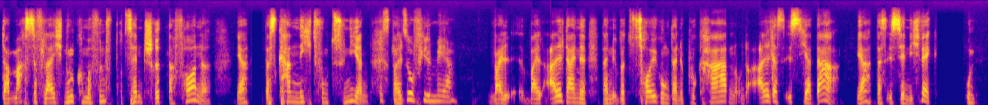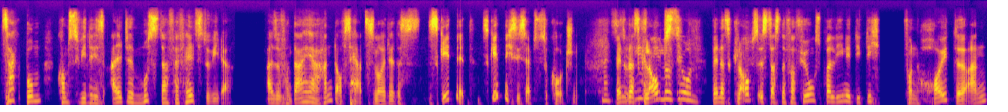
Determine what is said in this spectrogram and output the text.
da machst du vielleicht 0,5 Prozent Schritt nach vorne. Ja, das kann nicht funktionieren. Es geht weil, so viel mehr. Weil, weil all deine, deine Überzeugung, deine Blockaden und all das ist ja da. Ja, das ist ja nicht weg. Und zack, bumm, kommst du wieder in das alte Muster, verfällst du wieder. Also von daher Hand aufs Herz, Leute. Das, das geht nicht. Es geht nicht, sich selbst zu coachen. Meinst wenn du das glaubst, wenn das glaubst, ist das eine Verführungspraline, die dich von heute an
